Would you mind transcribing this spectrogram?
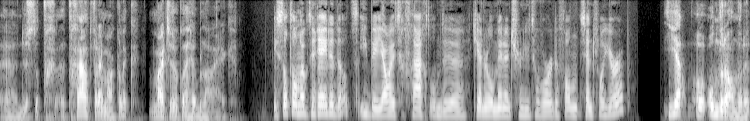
Uh, dus dat, het gaat vrij makkelijk. Maar het is ook wel heel belangrijk. Is dat dan ook de reden dat IB jou heeft gevraagd om de general manager nu te worden van Central Europe? Ja, onder andere.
